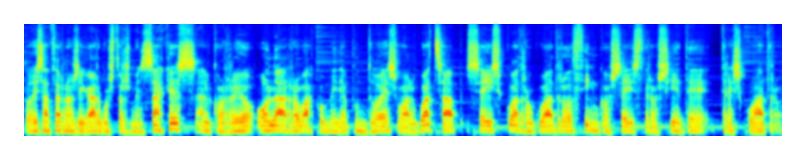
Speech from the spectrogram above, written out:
Podéis hacernos llegar vuestros mensajes al correo hola.comedia.es o al WhatsApp 644-560734.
